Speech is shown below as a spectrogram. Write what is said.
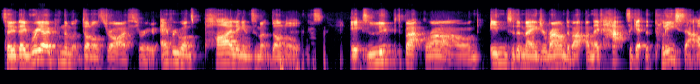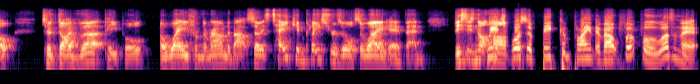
So they reopened the McDonald's drive-through. Everyone's piling into McDonald's. It's looped back round into the major roundabout, and they've had to get the police out to divert people away from the roundabout. So it's taking police resource away here, Ben. This is not Which harmless. was a big complaint about football, wasn't it?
